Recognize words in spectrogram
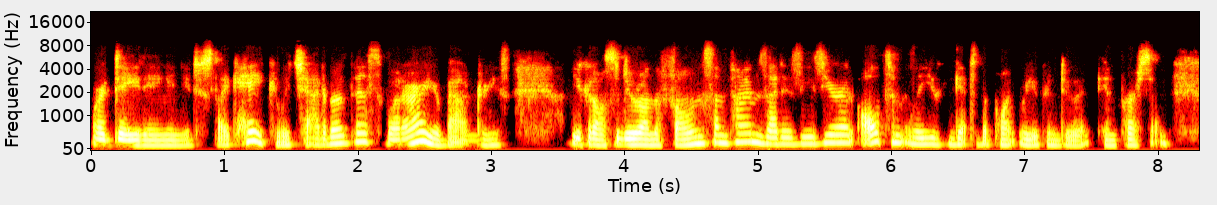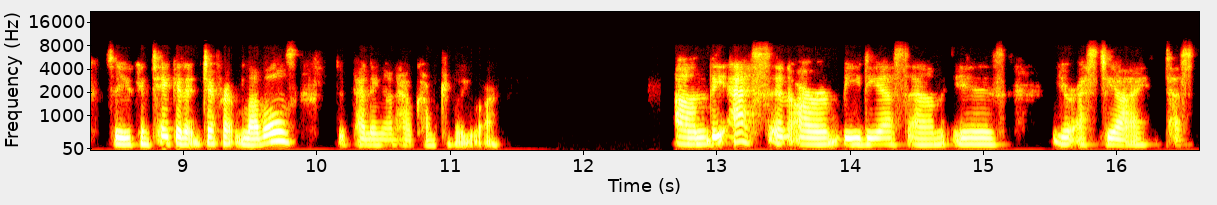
or dating, and you just like, hey, can we chat about this? What are your boundaries? You can also do it on the phone sometimes. That is easier. And ultimately, you can get to the point where you can do it in person. So you can take it at different levels depending on how comfortable you are. Um, the S in our BDSM is your STI test,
